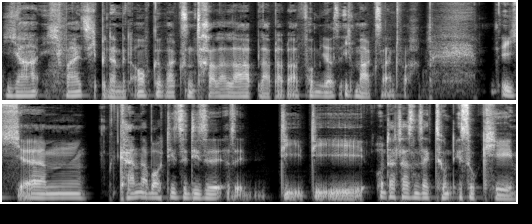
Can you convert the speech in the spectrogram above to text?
Ja, ich weiß, ich bin damit aufgewachsen, tralala, bla bla bla. Von mir aus, ich mag's einfach. Ich ähm, kann aber auch diese, diese, also die, die Untertassensektion ist okay.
